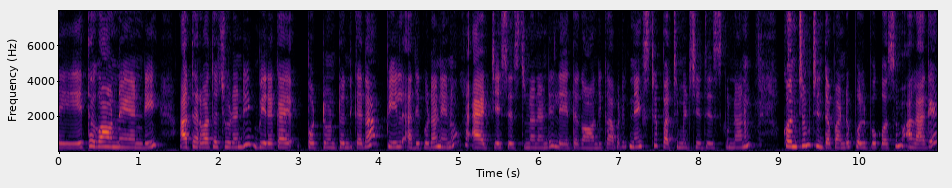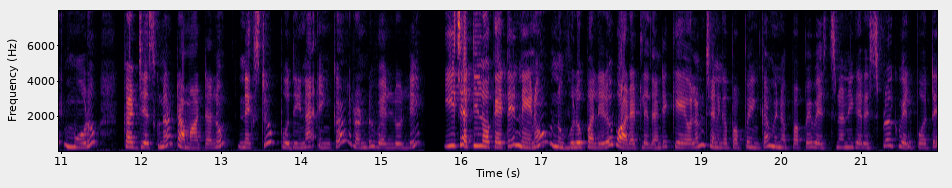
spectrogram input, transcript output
లేతగా ఉన్నాయండి. ఆ తర్వాత చూడండి బీరకాయ పొట్టు ఉంటుంది కదా పీల్ అది కూడా నేను యాడ్ చేసేస్తున్నానండి. లేతగా ఉంది కాబట్టి నెక్స్ట్ పచ్చిమిర్చి తీసుకున్నాను. కొంచెం చింతపండు పులుపు కోసం అలాగే మూడు కట్ చేసుకున్న టమాటాలు. నెక్స్ట్ పుదీనా ఇంకా రెండు వెల్లుల్లి. ఈ చట్నీలోకి అయితే నేను నువ్వులు పల్లీలు వాడట్లేదండి. కేవలం శనగపప్పు ఇంకా మినపప్పే వేస్తున్నాను. ఇక రెసిపీలోకి వెళ్ళిపోతే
